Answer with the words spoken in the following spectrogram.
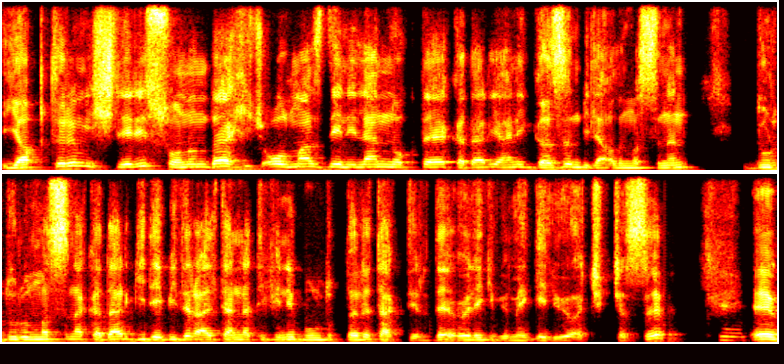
yaptırım işleri sonunda hiç olmaz denilen noktaya kadar yani gazın bile alınmasının durdurulmasına kadar gidebilir alternatifini buldukları takdirde öyle gibime geliyor açıkçası. Evet. Ee,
